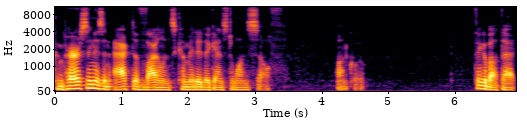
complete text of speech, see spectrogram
Comparison is an act of violence committed against oneself. Unquote. Think about that.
